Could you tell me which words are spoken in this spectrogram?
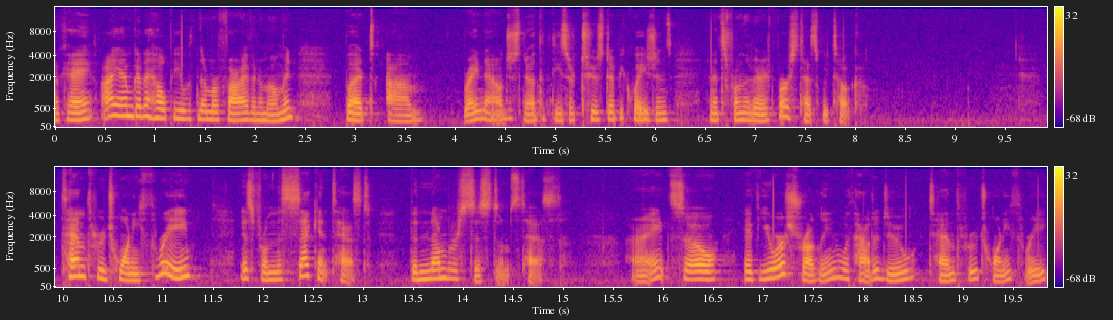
Okay, I am going to help you with number five in a moment, but um, right now just know that these are two-step equations and it's from the very first test we took. 10 through 23 is from the second test, the number systems test. All right, so if you are struggling with how to do 10 through 23,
